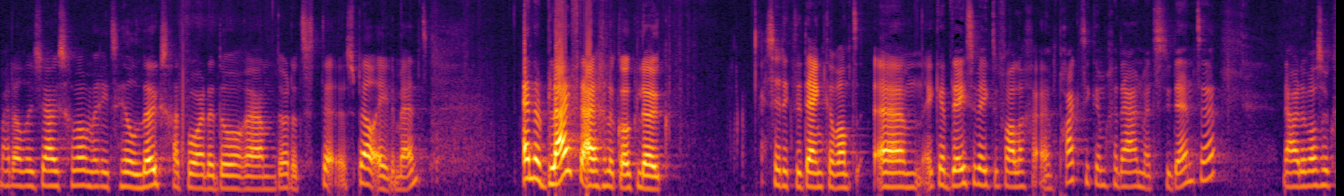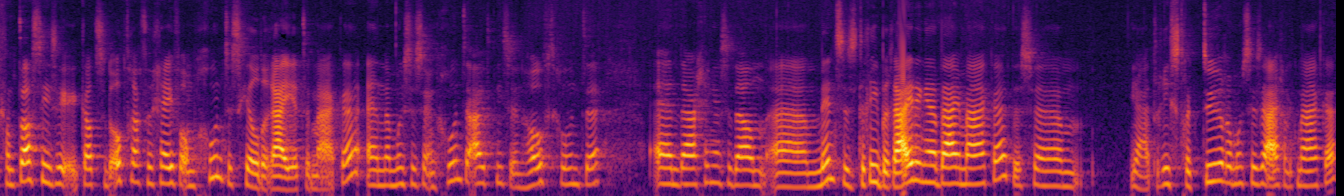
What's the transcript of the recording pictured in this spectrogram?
Maar dat het juist gewoon weer iets heel leuks gaat worden door, uh, door dat spelelement. En het blijft eigenlijk ook leuk. Zit ik te denken, want ehm, ik heb deze week toevallig een practicum gedaan met studenten. Nou, dat was ook fantastisch. Ik had ze de opdracht gegeven om groenteschilderijen te maken. En dan moesten ze een groente uitkiezen, een hoofdgroente. En daar gingen ze dan ehm, minstens drie bereidingen bij maken. Dus ehm, ja, drie structuren moesten ze eigenlijk maken.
